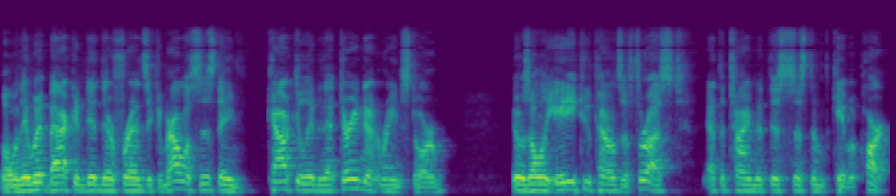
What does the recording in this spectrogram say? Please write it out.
Well, when they went back and did their forensic analysis, they calculated that during that rainstorm, there was only 82 pounds of thrust at the time that this system came apart.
